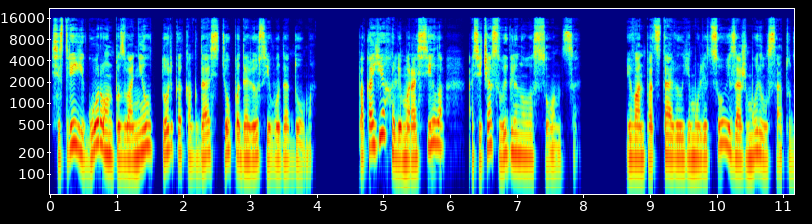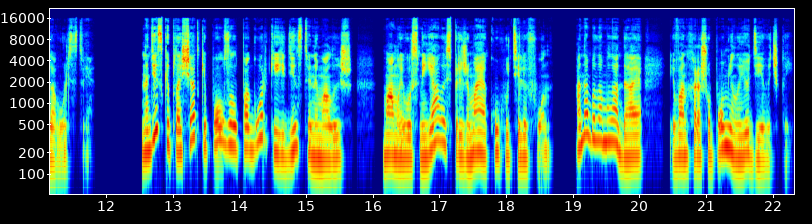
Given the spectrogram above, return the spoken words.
Сестре Егора он позвонил только когда Степа довез его до дома. Пока ехали, моросило, а сейчас выглянуло солнце. Иван подставил ему лицо и зажмурился от удовольствия. На детской площадке ползал по горке единственный малыш. Мама его смеялась, прижимая к уху телефон. Она была молодая, Иван хорошо помнил ее девочкой.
